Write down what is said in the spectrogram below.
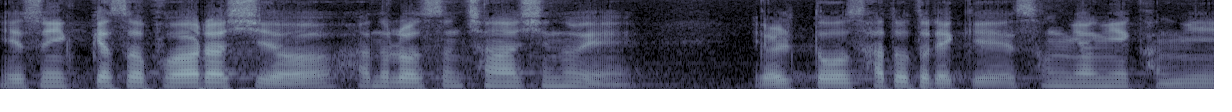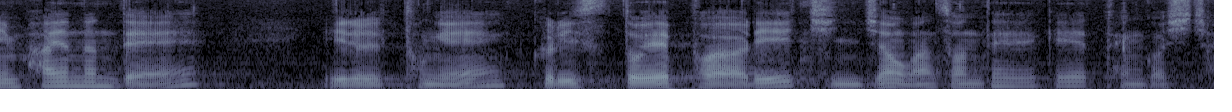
예수님께서 부활하시어 하늘로 승천하신 후에 열도 사도들에게 성령이 강림하였는데 이를 통해 그리스도의 부활이 진정 완성되게 된 것이죠.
